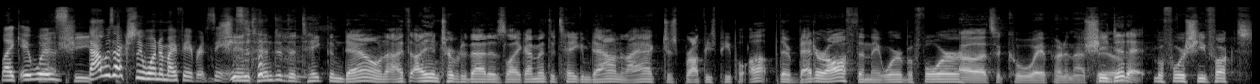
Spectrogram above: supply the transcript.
like it was she- that was actually one of my favorite scenes She intended to take them down. I, th- I interpreted that as like I meant to take them down, and I act just brought these people up. They're better off than they were before. Oh, that's a cool way of putting that. she too. did it before she fucked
